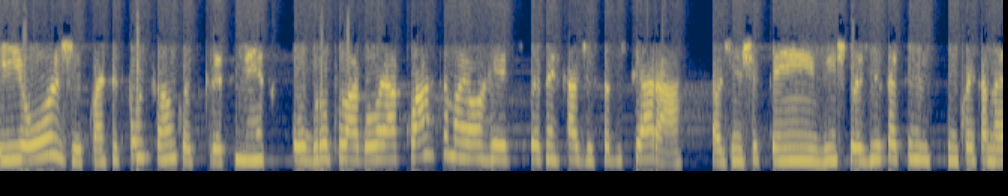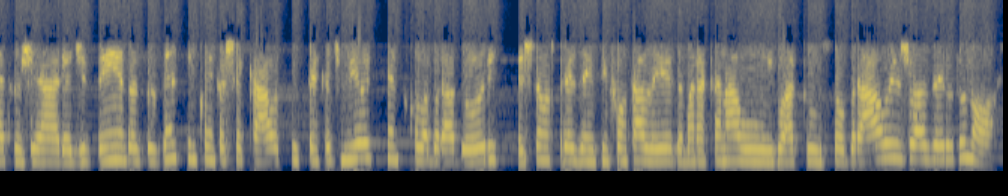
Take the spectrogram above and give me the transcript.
E hoje, com essa expansão, com esse crescimento, o Grupo Lagoa é a quarta maior rede supermercadista do Ceará. A gente tem 22.750 metros de área de vendas, 250 checkouts cerca de 1.800 colaboradores. Estamos presentes em Fortaleza, Maracanaú, Iguatu, Sobral e Juazeiro do Norte.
